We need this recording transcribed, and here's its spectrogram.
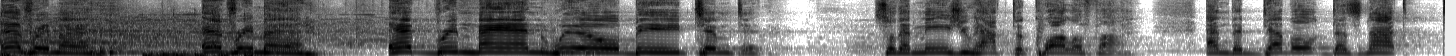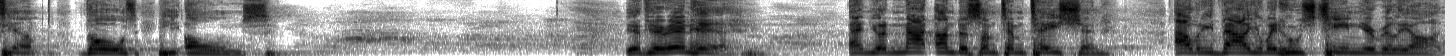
every man, every man, every man will be tempted. So that means you have to qualify. And the devil does not tempt those he owns. If you're in here and you're not under some temptation, I would evaluate whose team you're really on.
